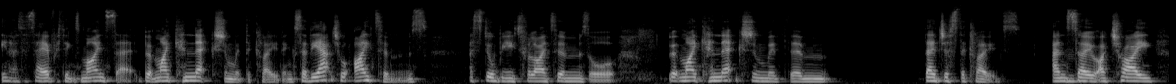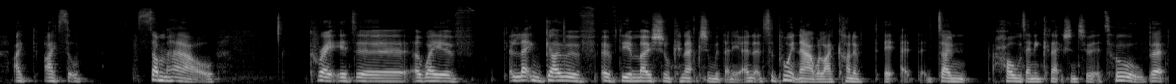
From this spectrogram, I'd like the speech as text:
you know as i say everything's mindset but my connection with the clothing. So the actual items are still beautiful items or but my connection with them they're just the clothes. And so mm-hmm. i try i i sort of somehow created a, a way of letting go of, of the emotional connection with any and it's the point now where i kind of don't hold any connection to it at all but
